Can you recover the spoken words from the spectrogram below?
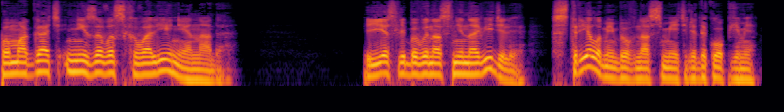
«Помогать не за восхваление надо. Если бы вы нас ненавидели, стрелами бы в нас метили да копьями.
